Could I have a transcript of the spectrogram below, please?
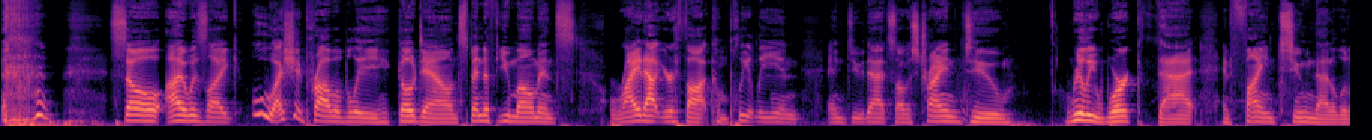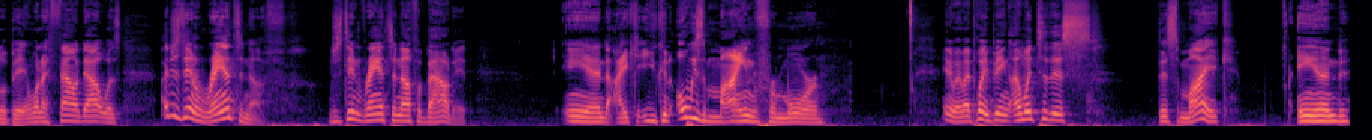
so I was like, "Ooh, I should probably go down, spend a few moments, write out your thought completely, and and do that." So I was trying to really work that and fine tune that a little bit. And what I found out was I just didn't rant enough. I just didn't rant enough about it and I you can always mine for more. Anyway, my point being, I went to this this mic, and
